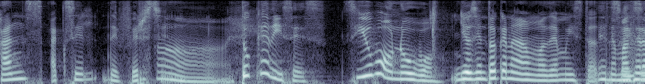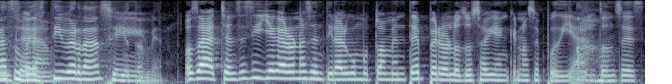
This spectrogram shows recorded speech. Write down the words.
Hans Axel de Fersen. Ay, ¿Tú qué dices? ¿Si hubo o no hubo? Yo siento que nada más de amistad. Eh, Nada más era su bestie, ¿verdad? Sí, Sí. yo también. O sea, chances sí llegaron a sentir algo mutuamente, pero los dos sabían que no se podía. Ajá. Entonces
